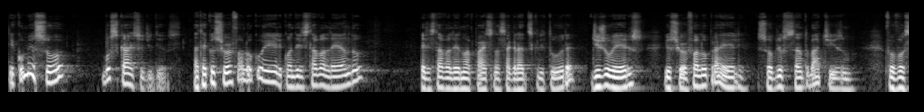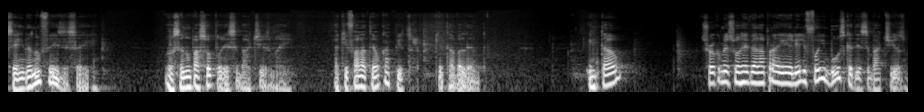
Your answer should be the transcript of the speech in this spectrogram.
E começou a buscar isso de Deus. Até que o Senhor falou com ele, quando ele estava lendo, ele estava lendo uma parte da Sagrada Escritura, de joelhos, e o Senhor falou para ele sobre o santo batismo. Falou: Você ainda não fez isso aí. Você não passou por esse batismo aí. Aqui fala até o capítulo que estava lendo. Então, o Senhor começou a revelar para ele. Ele foi em busca desse batismo.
